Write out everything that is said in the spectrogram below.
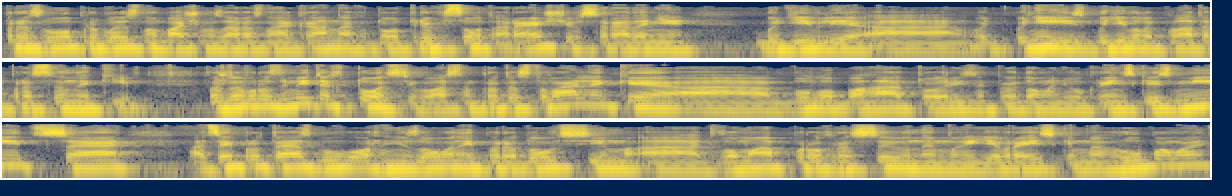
призвело приблизно бачимо зараз на екранах до 300 арештів всередині будівлі однієї з будівель Палати представників. Важливо розуміти, хто ці власне протестувальники. Було багато різних повідомлень в українських змі. Це а цей протест був організований передовсім двома прогресивними єврейськими групами.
